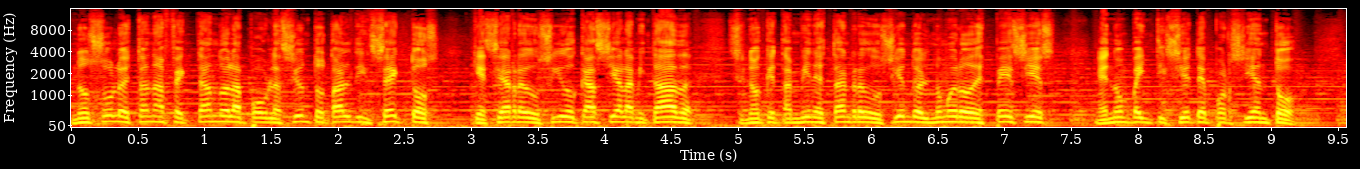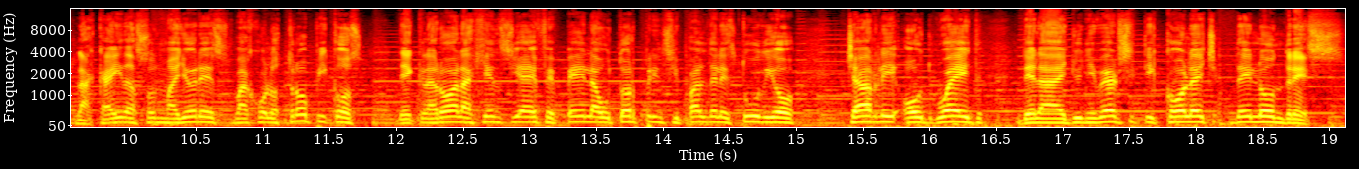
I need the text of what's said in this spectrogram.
no solo están afectando la población total de insectos, que se ha reducido casi a la mitad, sino que también están reduciendo el número de especies en un 27%. Las caídas son mayores bajo los trópicos, declaró a la agencia AFP el autor principal del estudio, Charlie Outwade, de la University College de Londres.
